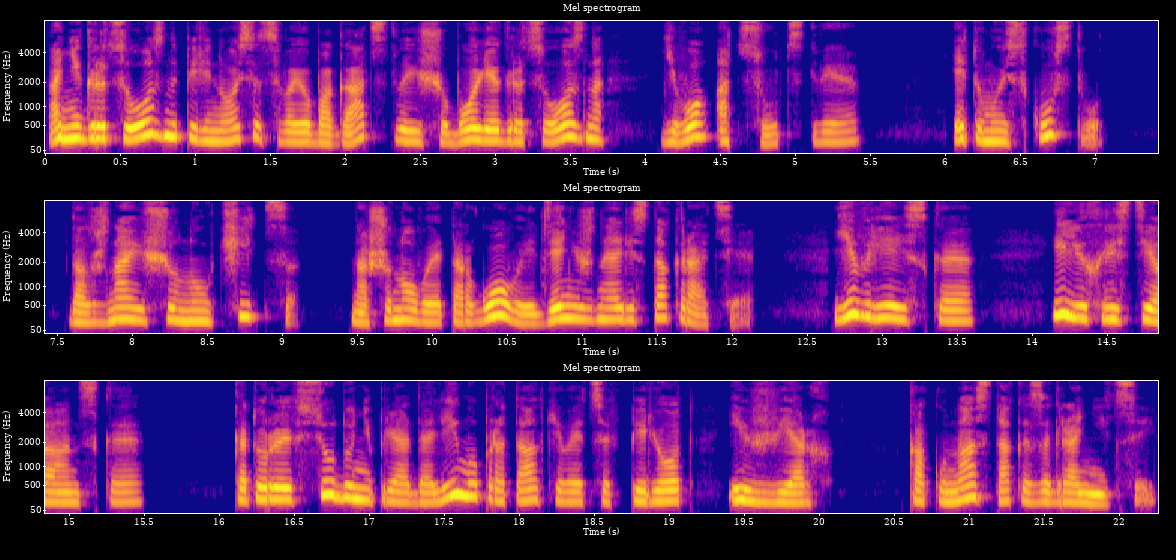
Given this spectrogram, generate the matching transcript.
они грациозно переносят свое богатство и еще более грациозно его отсутствие. Этому искусству должна еще научиться наша новая торговая денежная аристократия, еврейская или христианская, которая всюду непреодолимо проталкивается вперед и вверх, как у нас, так и за границей.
